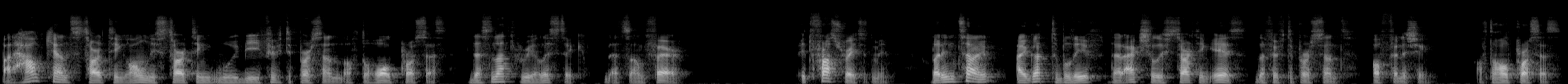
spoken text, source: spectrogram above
but how can starting, only starting, will be 50% of the whole process? That's not realistic. That's unfair. It frustrated me. But in time, I got to believe that actually starting is the 50% of finishing, of the whole process.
